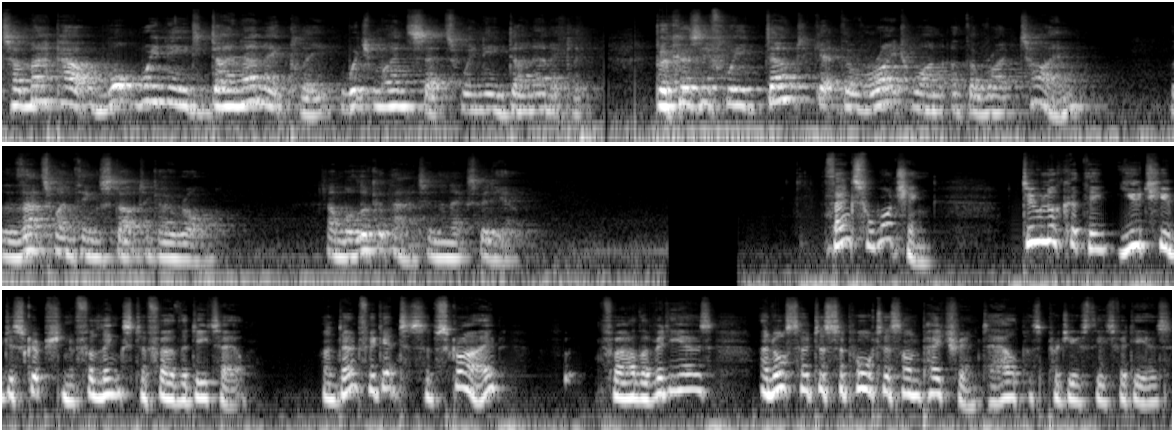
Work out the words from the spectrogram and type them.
to map out what we need dynamically, which mindsets we need dynamically. Because if we don't get the right one at the right time, that's when things start to go wrong. And we'll look at that in the next video. Thanks for watching. Do look at the YouTube description for links to further detail. And don't forget to subscribe for other videos and also to support us on Patreon to help us produce these videos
